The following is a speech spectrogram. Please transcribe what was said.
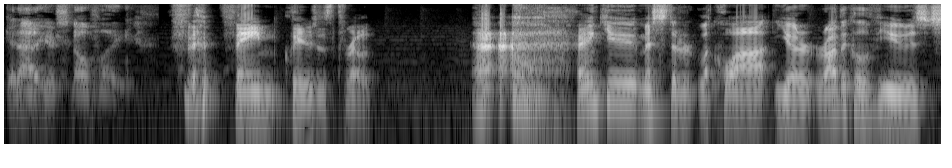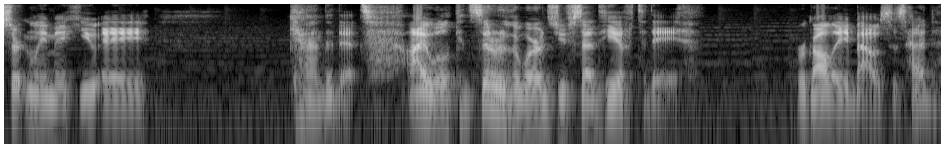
Get out of here, snowflake. Thane clears his throat. Thank you, Mr. Lacroix. Your radical views certainly make you a candidate. I will consider the words you've said here today. Regale bows his head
